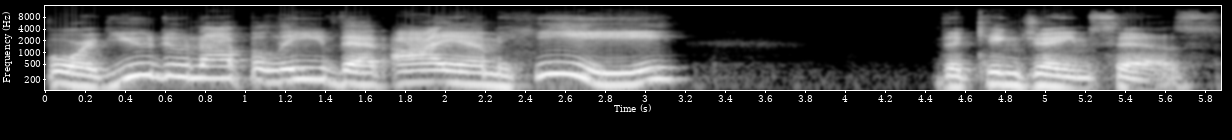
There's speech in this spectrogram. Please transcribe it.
for if you do not believe that I am he, the King James says,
